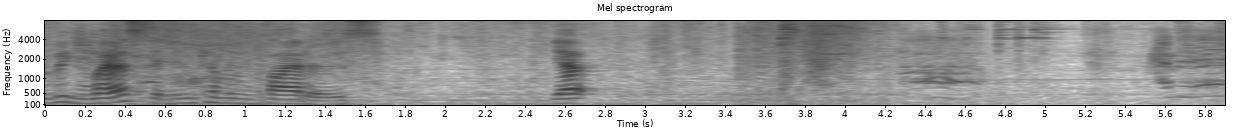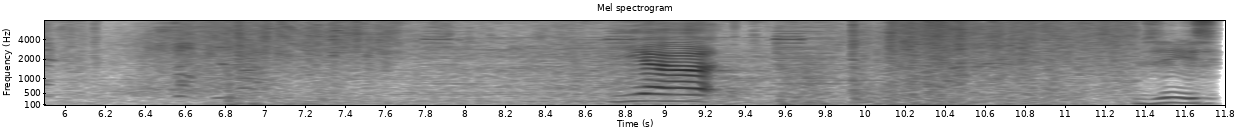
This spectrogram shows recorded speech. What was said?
Moving west and incoming fighters. Yep. Yeah. Jeez.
